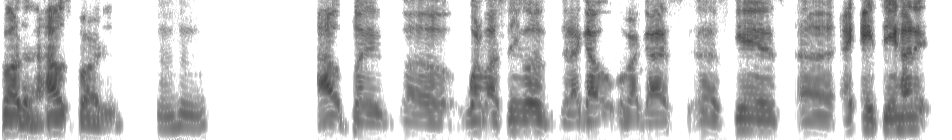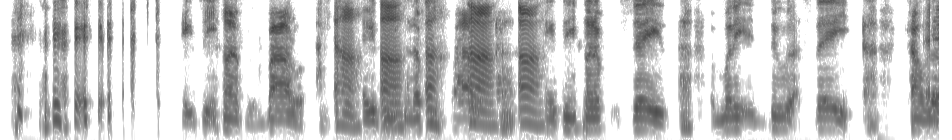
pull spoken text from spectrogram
If I was at a house party, hmm I would play uh one of my singles that I got with my guys uh skins uh eighteen hundred. for the bottle, uh, 1800 uh, for uh, the bottle, uh, uh. 1800 for the shade. Money to do what I say. Count up,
